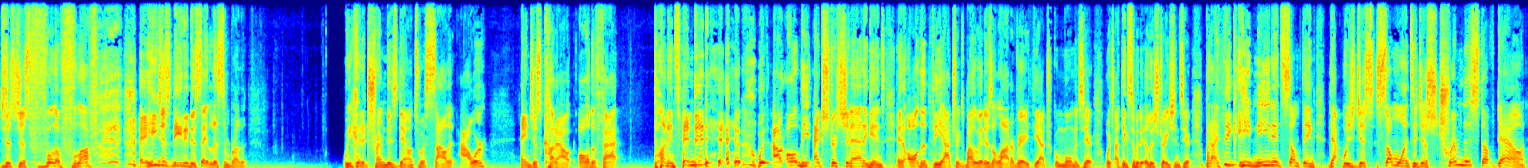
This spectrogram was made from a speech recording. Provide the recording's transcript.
just just full of fluff, and he just needed to say, "Listen, brother, we could have trimmed this down to a solid hour and just cut out all the fat pun intended, without all the extra shenanigans and all the theatrics. By the way, there's a lot of very theatrical moments here, which I think some of the illustrations here. But I think he needed something that was just someone to just trim this stuff down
